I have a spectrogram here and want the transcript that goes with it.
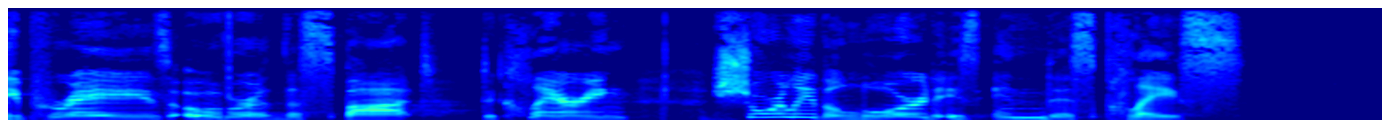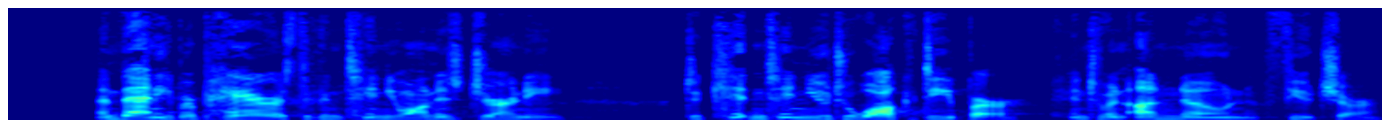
He prays over the spot declaring, Surely the Lord is in this place. And then he prepares to continue on his journey, to continue to walk deeper into an unknown future.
